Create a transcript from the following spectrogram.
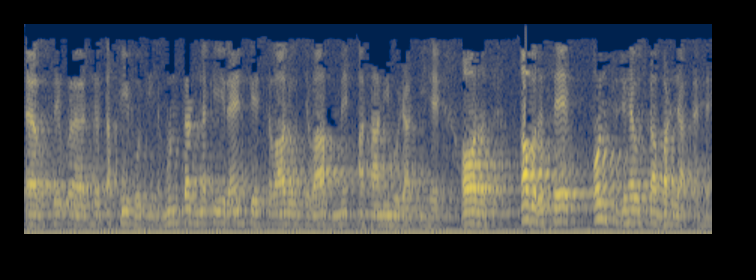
اس سے جو ہے تخفیف ہوتی ہے۔ منکر، نکیرین کے سوال و جواب میں آسانی ہو جاتی ہے اور قبر سے انس جو ہے اس کا بڑھ جاتا ہے،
